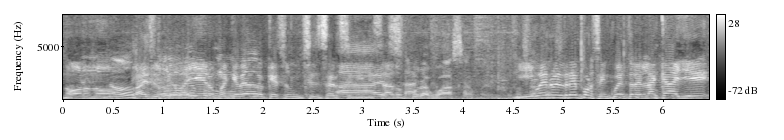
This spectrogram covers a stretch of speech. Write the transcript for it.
No, no, no. No. Es un No, caballero para que veas lo que es un ser Ah, civilizado. es pura guasa, güey. Y bueno, el report se encuentra en la calle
